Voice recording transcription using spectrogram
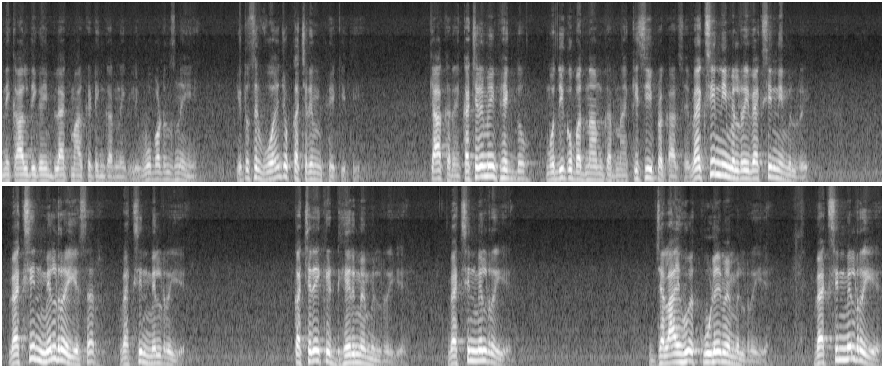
निकाल दी गई ब्लैक मार्केटिंग करने के लिए। वो बॉटल्स नहीं है। ये तो सिर्फ़ वो हैं जो कचरे में फेंकी थी। क्या करें? कचरे में ही फेंक दो। मोदी को बदनाम करना है किसी प्रकार से। वैक्सीन नहीं मिल रही, वैक्सीन नहीं मिल रही। वैक्सीन मिल रही है सर वैक्सीन मिल रही है कचरे के ढेर में मिल रही है वैक्सीन मिल रही है जलाए हुए कूड़े में मिल रही है वैक्सीन मिल रही है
